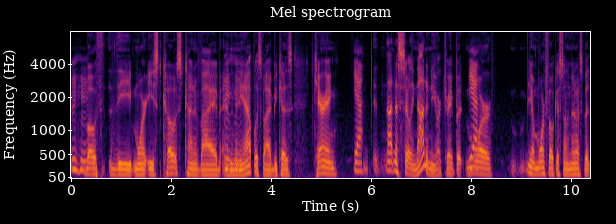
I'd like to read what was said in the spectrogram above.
Mm-hmm. both the more East Coast kind of vibe and the Minneapolis vibe because caring, yeah. not necessarily not a New York trait, but Yeah. more you know more focused on the Midwest. But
